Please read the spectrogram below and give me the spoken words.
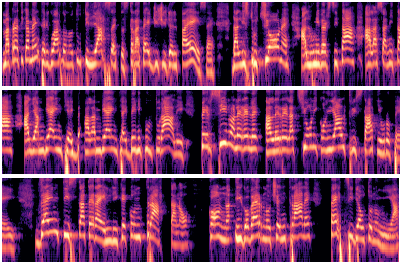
ma praticamente riguardano tutti gli asset strategici del paese, dall'istruzione all'università, alla sanità, agli ambienti, all'ambiente, ai beni culturali, persino alle, rele alle relazioni con gli altri stati europei. 20 staterelli che contrattano con il governo centrale pezzi di autonomia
